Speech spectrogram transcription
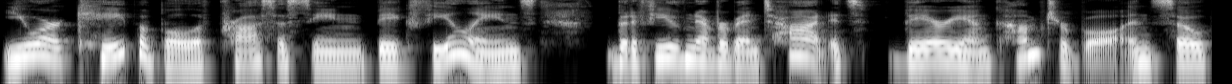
You are capable of processing big feelings. But if you've never been taught, it's very uncomfortable. And so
